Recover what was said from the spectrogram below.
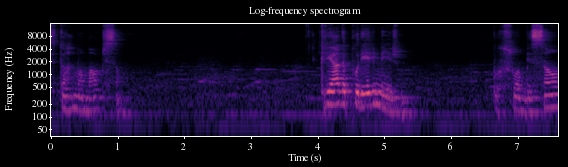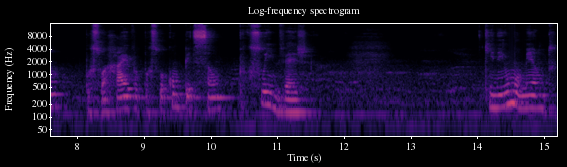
se torna uma maldição. Criada por ele mesmo, por sua ambição, por sua raiva, por sua competição, por sua inveja, que em nenhum momento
